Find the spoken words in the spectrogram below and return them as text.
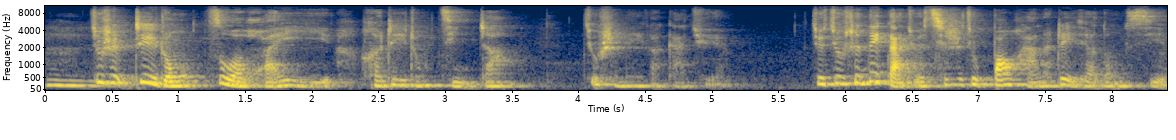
嗯，就是这种自我怀疑和这种紧张，就是那个感觉，就就是那感觉，其实就包含了这些东西。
